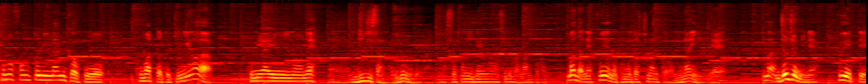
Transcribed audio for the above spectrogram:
本当の本当に何かこう困った時には、組合のね、えー、理事さんがいるんで、そこに電話をすればなんとか。まだね、船の友達なんかはいないんで、まあ徐々にね、増えて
